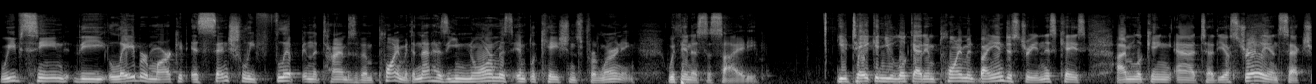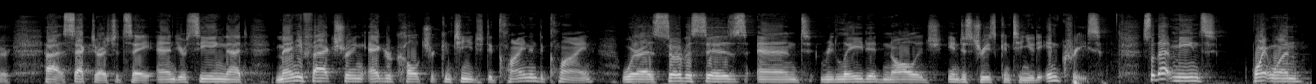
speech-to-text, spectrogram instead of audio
we've seen the labor market essentially flip in the times of employment. And that has enormous implications for learning within a society. You take and you look at employment by industry. In this case, I'm looking at uh, the Australian sector, uh, sector, I should say, and you're seeing that manufacturing, agriculture continue to decline and decline, whereas services and related knowledge industries continue to increase. So that means, point one,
